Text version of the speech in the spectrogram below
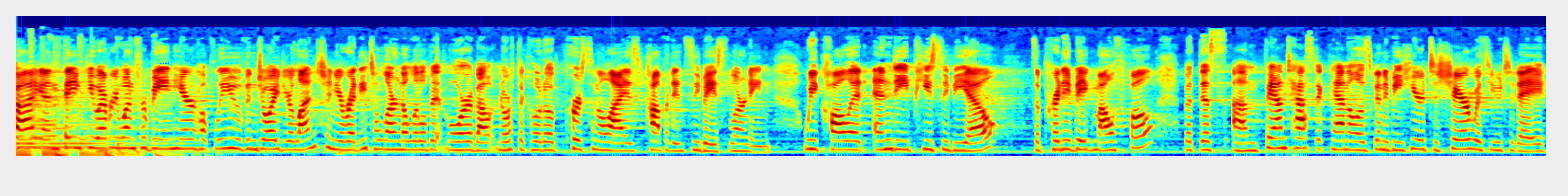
Levi, and thank you everyone for being here. Hopefully you've enjoyed your lunch and you're ready to learn a little bit more about North Dakota personalized competency-based learning. We call it NDPCBL. It's a pretty big mouthful, but this um, fantastic panel is gonna be here to share with you today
